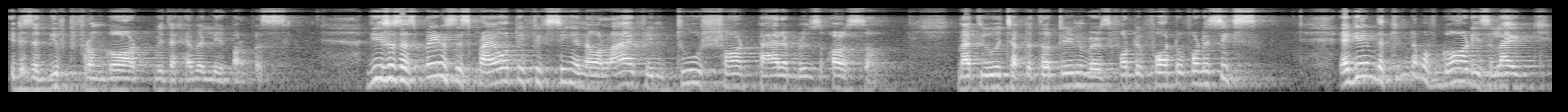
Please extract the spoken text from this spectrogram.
It is a gift from God with a heavenly purpose. Jesus explains this priority fixing in our life in two short parables also. Matthew chapter 13, verse 44 to 46. Again, the kingdom of God is like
